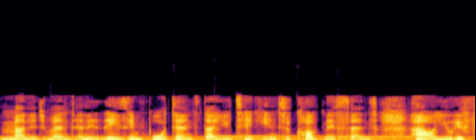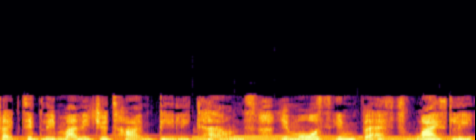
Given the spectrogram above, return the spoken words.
management. And it is important that you take into cognizance how you effectively manage your time daily counts. You must invest wisely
